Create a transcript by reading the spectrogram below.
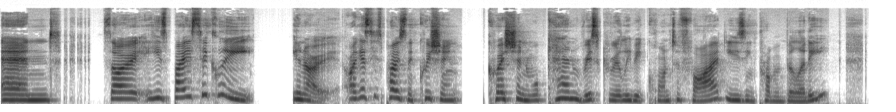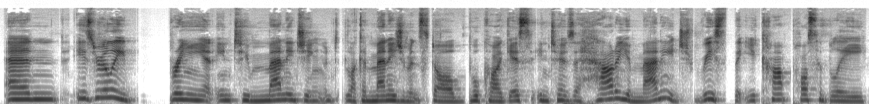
And so he's basically, you know, I guess he's posing the question question well can risk really be quantified using probability? And he's really bringing it into managing like a management style book i guess in terms of how do you manage risk that you can't possibly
